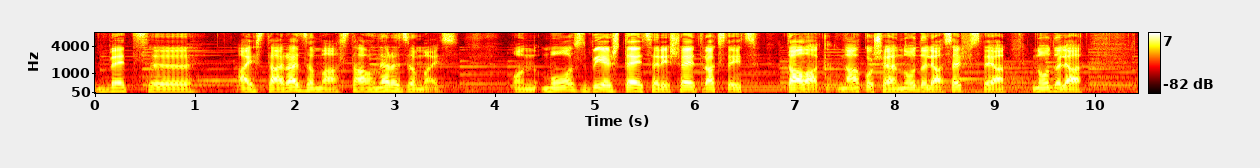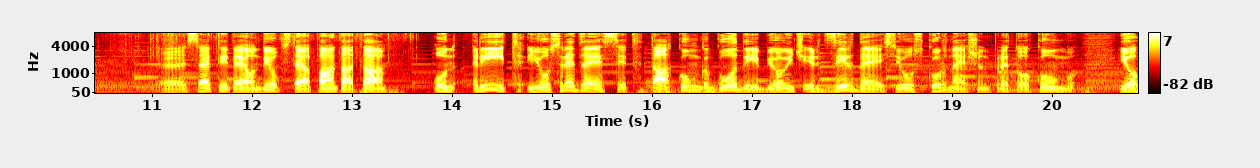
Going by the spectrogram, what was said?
bet uh, aiz tā redzamā stāv neredzamais. Un mūzes bieži teica arī šeit rakstīts tālāk nākošajā nodaļā, 16. nodaļā, 7. un 12. pāntā tā. Un rīt jūs redzēsiet tā kunga godību, jo viņš ir dzirdējis jūsu kurnēšanu pret to kungu. Jo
